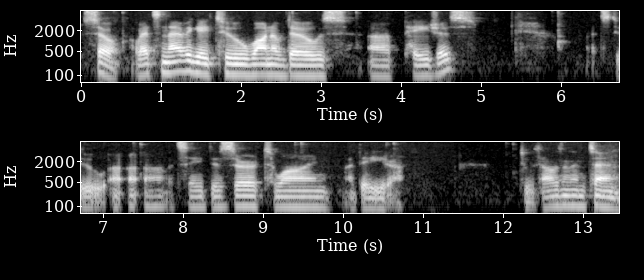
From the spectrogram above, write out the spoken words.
so let's navigate to one of those uh, pages. Let's do, uh, uh, uh let's say, dessert wine Madeira, 2010.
